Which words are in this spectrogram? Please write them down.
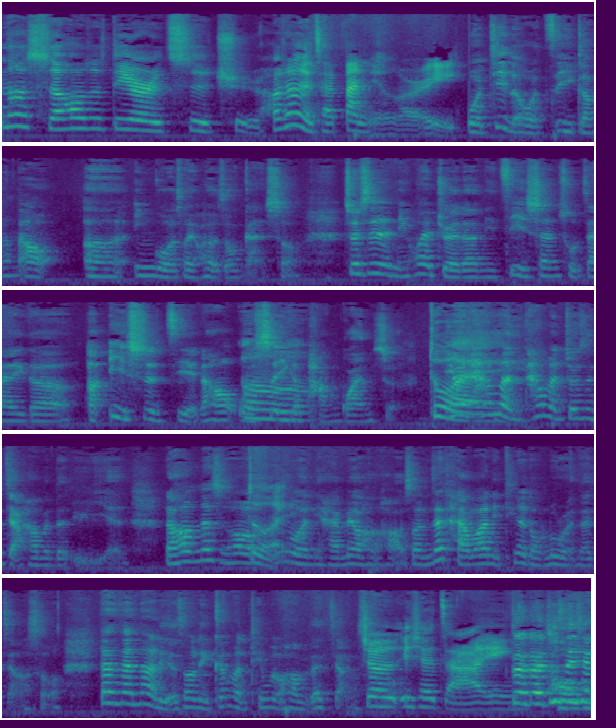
那时候是第二次去，好像也才半年而已。我记得我自己刚到呃英国的时候也会有这种感受，就是你会觉得你自己身处在一个呃异世界，然后我是一个旁观者。对，因为他们他们就是讲他们的语言，然后那时候英文你还没有很好的时候，你在台湾你听得懂路人在讲什么，但在那里的时候你根本听不懂他们在讲什么，就一些杂音。对对，就是一些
